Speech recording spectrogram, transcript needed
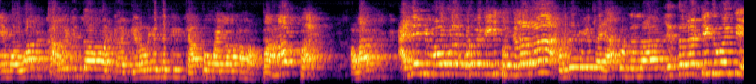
ನಿಮ್ಮ ಅವ್ವಾಗ ಕಾಲಗಿದ್ದ ಗಿರಳಗಿದ್ದಕ್ಕೆ ಕ್ಯಾಂಪ ಮಾಡಿದವ ನಮ್ಮ ಅಪ್ಪ ಅಪ್ಪ ಅಲ್ಲೇ ನಿಮ್ಮ ಅವ್ವ ಕೊಡ್ಬೇಕಾಗಿತ್ತು ಕಲರ? ಕೊಡ್ಬೇಕಾಗಿತ್ತ ಯಾಕೆ ಕೊಡ್ಲಿಲ್ಲ? ಇದ್ರ ಡಿಗ್ ಬಂದಿ.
